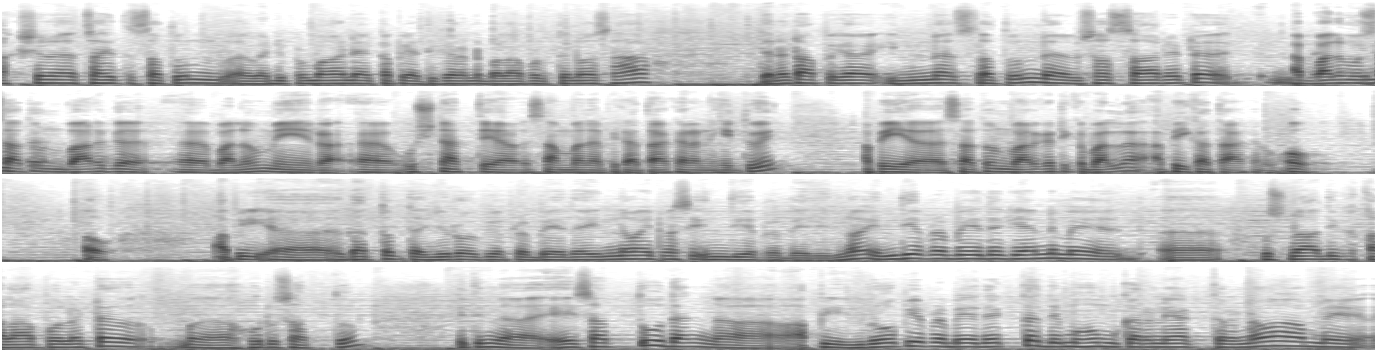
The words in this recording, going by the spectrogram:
ලක්ෂණ සහිත සතුන් වැඩි ප්‍රමාණයක් අප ඇති කරන්න බලාපොරත්තුනව සහ දැනට අප ඉන්න සතුන් විශස්සාරයට බලමු සතුන් වර්ග බලු මේ උෂ්ණත්වය සම්බඳ අපි කතා කරන්න හිතුවේ. අපි සතුන් වර්ගටික බල්ල අපි කතා කරු ඕ ඔව. අපි ගත්තොත් යුරෝපිය ප්‍රබේද ඉන්නවයිට වස ඉන්දිය ප්‍රබේදන්න ඉන්දිය ප්‍රබේද කියන්න මේ උස්නාධික කලාපොලට හුරු සත්තුන් ඉතින් ඒ සත්තු දැන් අපි යුරෝපිය ප්‍රබේදෙක්ක දෙමුහුම් කරණයක් කරනවා මේ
